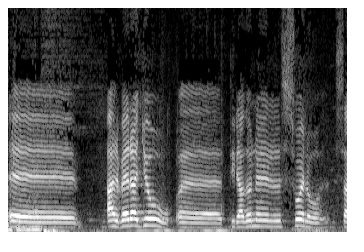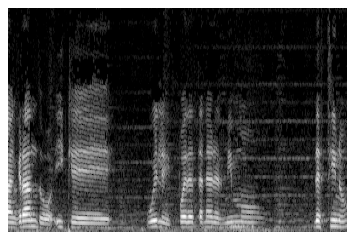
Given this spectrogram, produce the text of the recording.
eh, al ver a Joe eh, tirado en el suelo, sangrando y que Willy puede tener el mismo destino,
